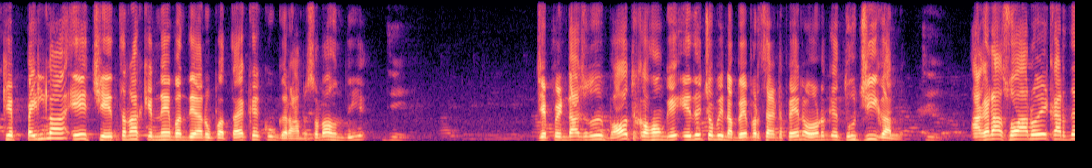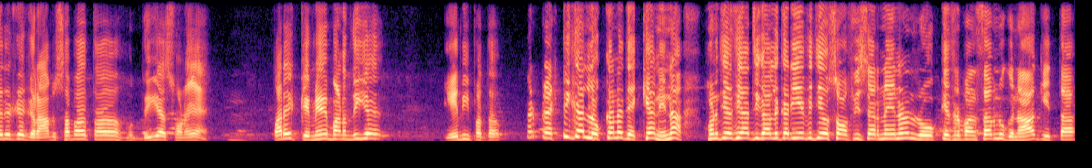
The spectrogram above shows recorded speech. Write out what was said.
ਕਿ ਪਹਿਲਾਂ ਇਹ ਚੇਤਨਾ ਕਿੰਨੇ ਬੰਦਿਆਂ ਨੂੰ ਪਤਾ ਹੈ ਕਿ ਕੋਈ ਗ੍ਰਾਮ ਸਭਾ ਹੁੰਦੀ ਹੈ? ਜੀ। ਜੇ ਪਿੰਡਾਂ 'ਚ ਤੁਸੀਂ ਬਹੁਤ ਕਹੋਗੇ ਇਹਦੇ 'ਚੋਂ ਵੀ 90% ਫੇਲ ਹੋਣਗੇ ਦੂਜੀ ਗੱਲ ਜੀ। ਅਗਲਾ ਸਵਾਲ ਉਹ ਇਹ ਕਰਦੇ ਨੇ ਕਿ ਗ੍ਰਾਮ ਸਭਾ ਤਾਂ ਹੁੰਦੀ ਹੈ ਸੁਣਿਆ ਪਰ ਇਹ ਕਿਵੇਂ ਬਣਦੀ ਹੈ ਇਹ ਨਹੀਂ ਪਤਾ। ਪਰ ਪ੍ਰੈਕਟੀਕਲ ਲੋਕਾਂ ਨੇ ਦੇਖਿਆ ਨਹੀਂ ਨਾ। ਹੁਣ ਜੇ ਅਸੀਂ ਅੱਜ ਗੱਲ ਕਰੀਏ ਵੀ ਜੇ ਉਸ ਆਫੀਸਰ ਨੇ ਇਹਨਾਂ ਨੂੰ ਰੋਕ ਕੇ ਸਰਪੰਚ ਸਾਹਿਬ ਨੂੰ ਗੁਨਾਹ ਕੀਤਾ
